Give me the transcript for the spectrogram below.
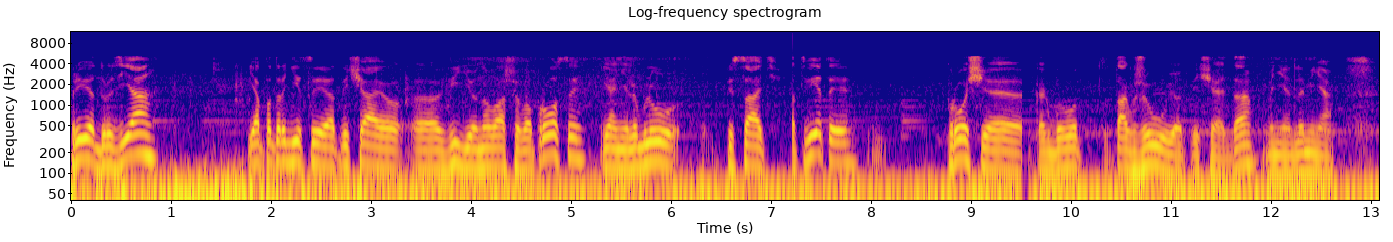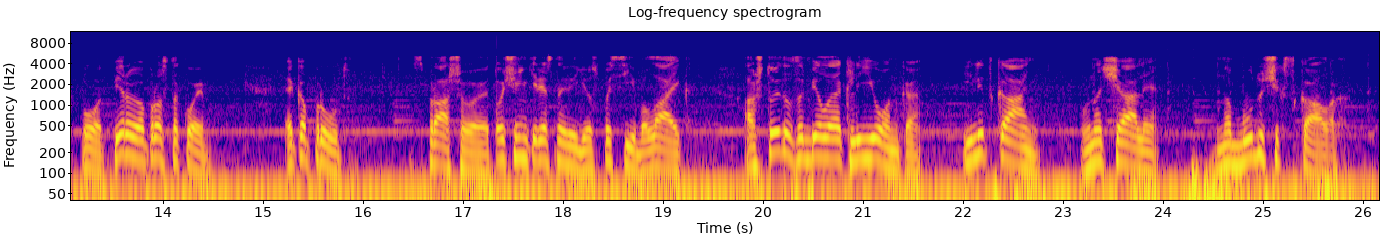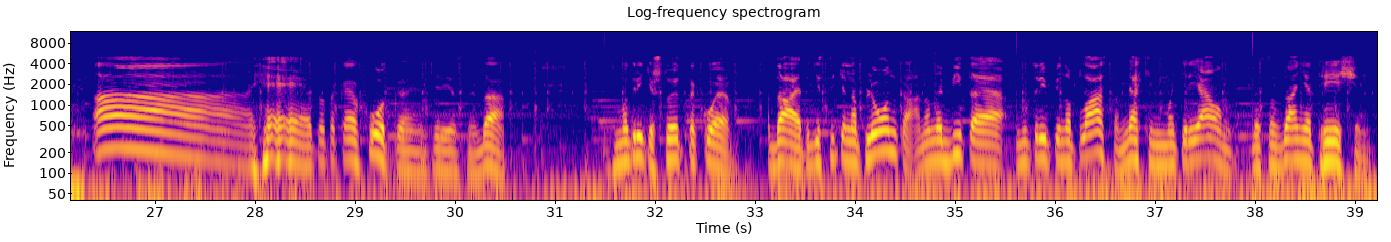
Привет, друзья! Я по традиции отвечаю э, в видео на ваши вопросы. Я не люблю писать ответы. Проще как бы вот так вживую отвечать, да, мне, для меня. Вот, первый вопрос такой. Экопруд спрашивает. Очень интересное видео, спасибо, лайк. А что это за белая клеенка или ткань в начале на будущих скалах? А, это такая фотка интересная, да. Смотрите, что это такое. Да, это действительно пленка, она набитая внутри пенопластом, мягким материалом для создания трещин.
